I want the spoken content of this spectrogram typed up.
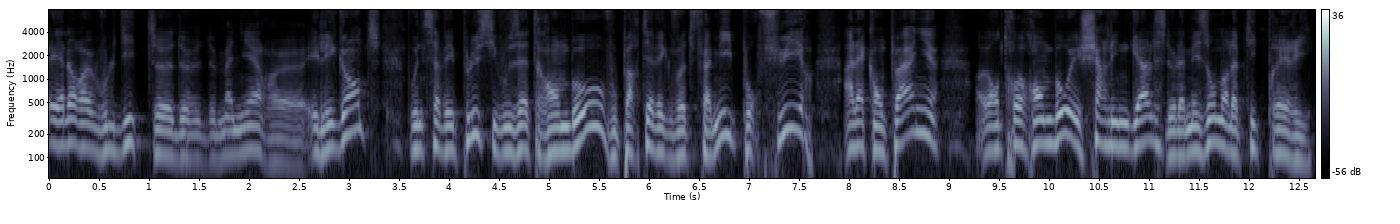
et alors euh, vous le dites de, de manière euh, élégante. Vous ne savez plus si vous êtes Rambo. Vous partez avec votre famille pour fuir à la campagne euh, entre Rambo et Charline Gals de la maison dans la petite prairie.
